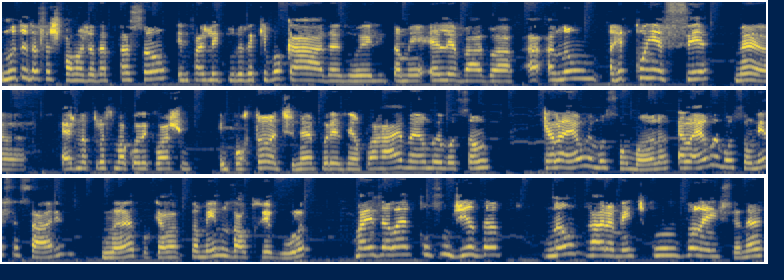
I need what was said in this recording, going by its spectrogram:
Muitas dessas formas de adaptação, ele faz leituras equivocadas, ou ele também é levado a, a, a não reconhecer, né? A Edna trouxe uma coisa que eu acho importante, né? Por exemplo, a raiva é uma emoção que ela é uma emoção humana, ela é uma emoção necessária, né? Porque ela também nos autorregula, mas ela é confundida não raramente com violência, né?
